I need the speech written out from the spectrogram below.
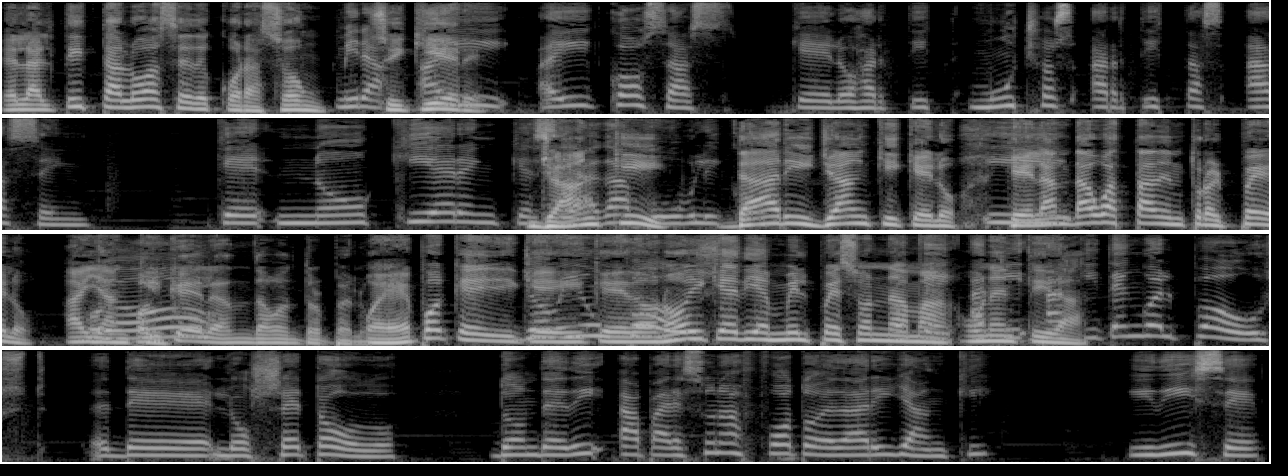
El artista lo hace de corazón, Mira, si quiere. Hay, hay cosas que los artistas, muchos artistas hacen que no quieren que se haga Yankee, público. Daddy Yankee, que, lo, que le han dado hasta dentro del pelo a Yankee. ¿Por qué le han dado entre el pelo? Pues porque que, que donó y que 10 mil pesos nada más, una aquí, entidad. Aquí tengo el post de Lo sé todo, donde di- aparece una foto de Daddy Yankee y dice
